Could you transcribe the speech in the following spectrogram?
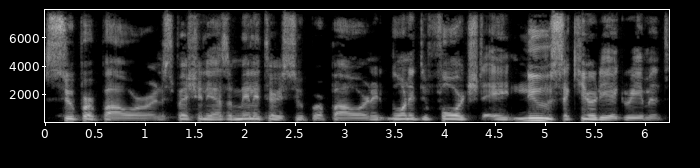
superpower and especially as a military superpower and it wanted to forge a new security agreement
